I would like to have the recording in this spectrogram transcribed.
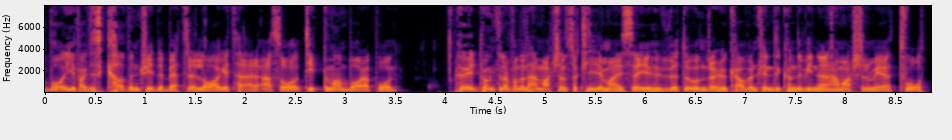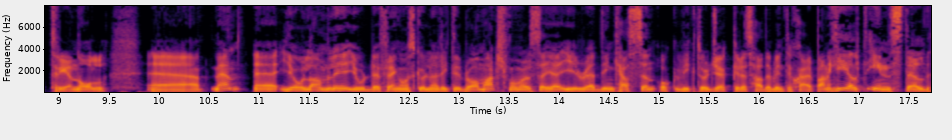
var ju faktiskt Coventry det bättre laget här. Alltså tittar man bara på höjdpunkterna från den här matchen så kliar man sig i huvudet och undrar hur Coventry inte kunde vinna den här matchen med 2-3-0. Eh, men eh, Joe Lumley gjorde för en gångs skull en riktigt bra match, får man väl säga, i Reading-kassen och Victor Gyökeres hade väl inte skärpan helt inställd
